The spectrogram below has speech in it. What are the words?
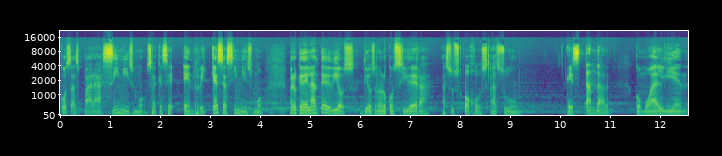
cosas para sí mismo, o sea, que se enriquece a sí mismo, pero que delante de Dios, Dios no lo considera a sus ojos, a su estándar, como alguien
